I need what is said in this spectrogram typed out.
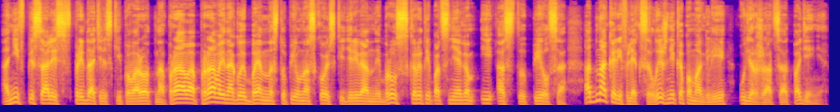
Они вписались в предательский поворот направо, правой ногой Бен наступил на скользкий деревянный брус, скрытый под снегом, и оступился. Однако рефлексы лыжника помогли удержаться от падения.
